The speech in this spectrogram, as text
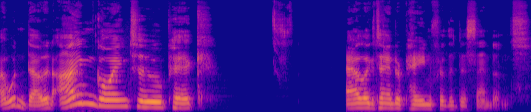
I wouldn't doubt it. I'm going to pick Alexander Payne for The Descendants.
